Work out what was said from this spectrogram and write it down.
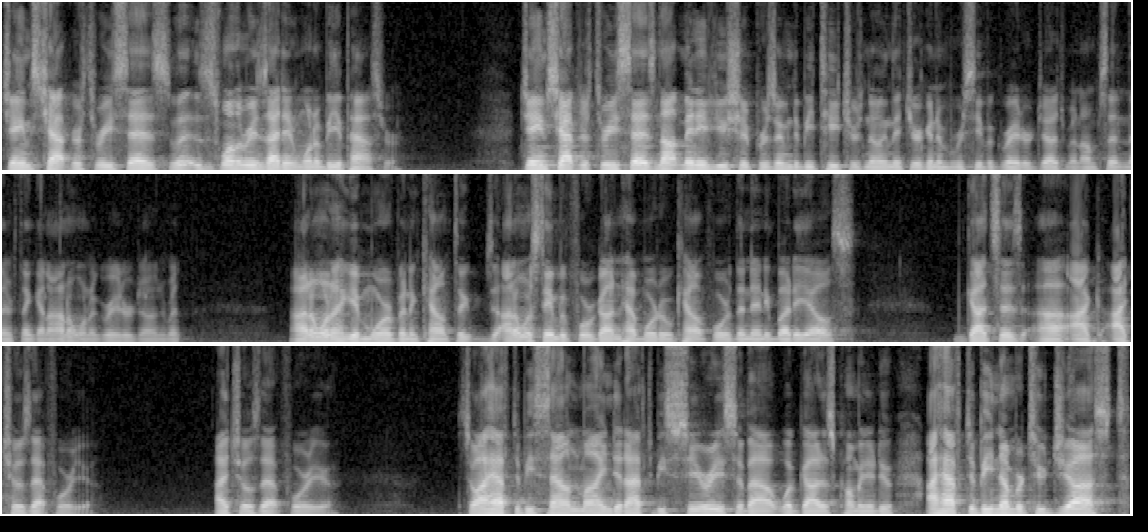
James chapter 3 says, this is one of the reasons I didn't want to be a pastor. James chapter 3 says, Not many of you should presume to be teachers, knowing that you're going to receive a greater judgment. I'm sitting there thinking, I don't want a greater judgment. I don't want to give more of an account to, I don't want to stand before God and have more to account for than anybody else. God says, uh, I, I chose that for you. I chose that for you. So I have to be sound minded. I have to be serious about what God has called me to do. I have to be, number two, just.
